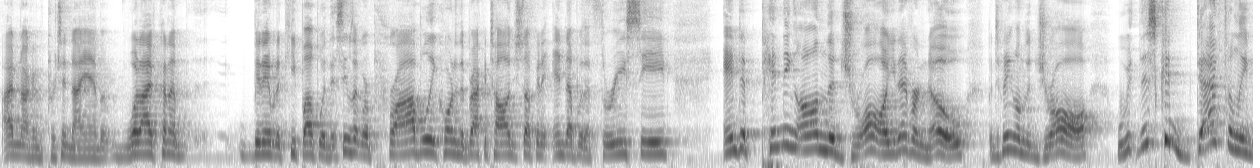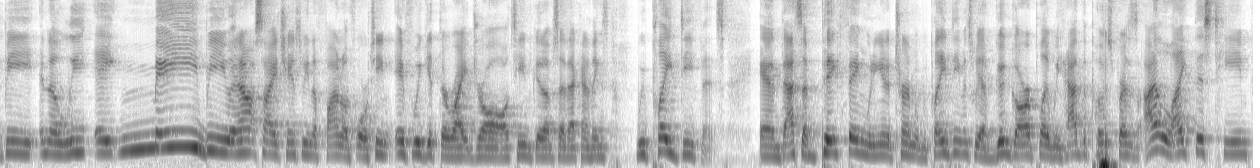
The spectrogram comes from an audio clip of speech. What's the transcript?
I'm not going to pretend I am, but what I've kind of been able to keep up with, it seems like we're probably, according to the bracketology stuff, going to end up with a three seed. And depending on the draw, you never know, but depending on the draw, this could definitely be an Elite Eight, maybe an outside chance of being a Final Four team if we get the right draw. Teams get upset, that kind of things. We play defense, and that's a big thing when you get a tournament. We play defense, we have good guard play, we have the post presence. I like this team.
